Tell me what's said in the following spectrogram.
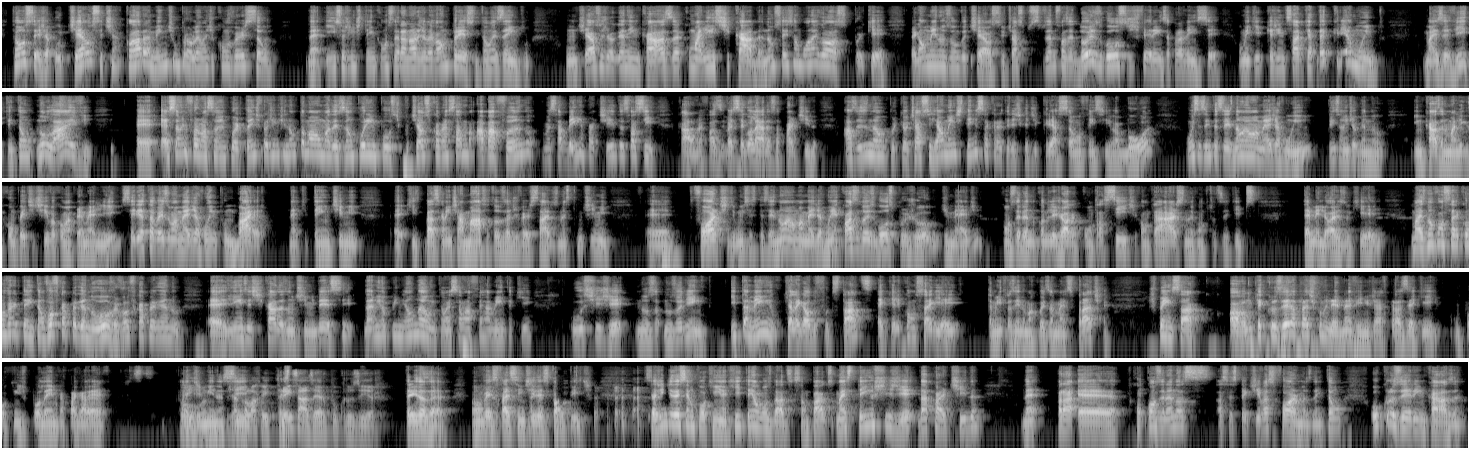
Então, ou seja, o Chelsea tinha claramente um problema de conversão, né? E isso a gente tem que considerar na hora de levar um preço. Então, exemplo, um Chelsea jogando em casa com uma linha esticada. Não sei se é um bom negócio. Por quê? Pegar um menos um do Chelsea, o Chelsea precisando fazer dois gols de diferença para vencer. Uma equipe que a gente sabe que até cria muito, mas evita. Então, no live, é, essa é uma informação importante para a gente não tomar uma decisão por impulso. Tipo, o Chelsea começa abafando, começar bem a partida, e fala assim, cara, vai, fazer, vai ser goleada essa partida. Às vezes não, porque o Chelsea realmente tem essa característica de criação ofensiva boa. 1,66 não é uma média ruim, principalmente jogando em casa numa liga competitiva como a Premier League. Seria talvez uma média ruim para um Bayern, né, que tem um time é, que basicamente amassa todos os adversários, mas tem um time é, forte, 1,66 não é uma média ruim, é quase dois gols por jogo de média considerando quando ele joga contra a City, contra a Arsenal, contra outras equipes até melhores do que ele, mas não consegue converter. Então, vou ficar pegando over, vou ficar pegando é, linhas esticadas num time desse? Na minha opinião, não. Então, essa é uma ferramenta que o XG nos, nos orienta. E também o que é legal do Footstats é que ele consegue, aí, também trazendo uma coisa mais prática, de pensar, ó, vamos ter Cruzeiro Atlético Mineiro, né, Vini? Já trazer aqui um pouquinho de polêmica para a galera aí de Minas. Já se... coloca aí 3 a 0 para o Cruzeiro. 3 a 0 Vamos ver se faz sentido esse palpite. Se a gente descer um pouquinho aqui, tem alguns dados que são pagos, mas tem o XG da partida, né? Pra, é, considerando as, as respectivas formas, né? Então, o Cruzeiro em casa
